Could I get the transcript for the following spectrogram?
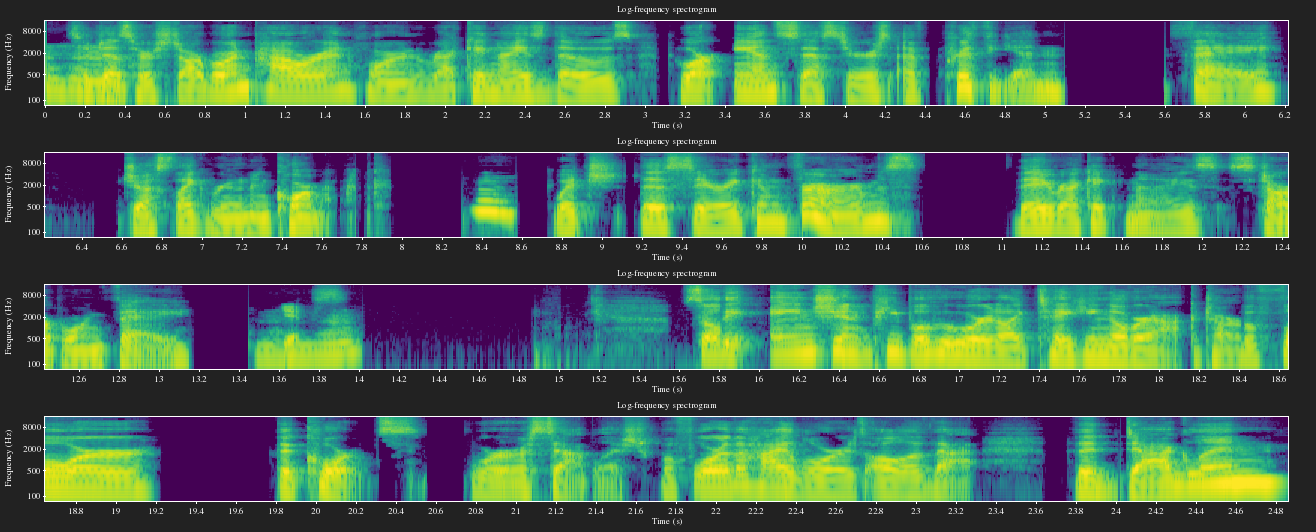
Mm-hmm. So, does her starborn power and horn recognize those who are ancestors of Prythian, Fae, just like Ruhn and Cormac? Mm. Which the Seri confirms they recognize starborn Fae. Yes. Mm-hmm. So, the ancient people who were like taking over ACOTAR before the courts were established, before the High Lords, all of that, the Daglan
